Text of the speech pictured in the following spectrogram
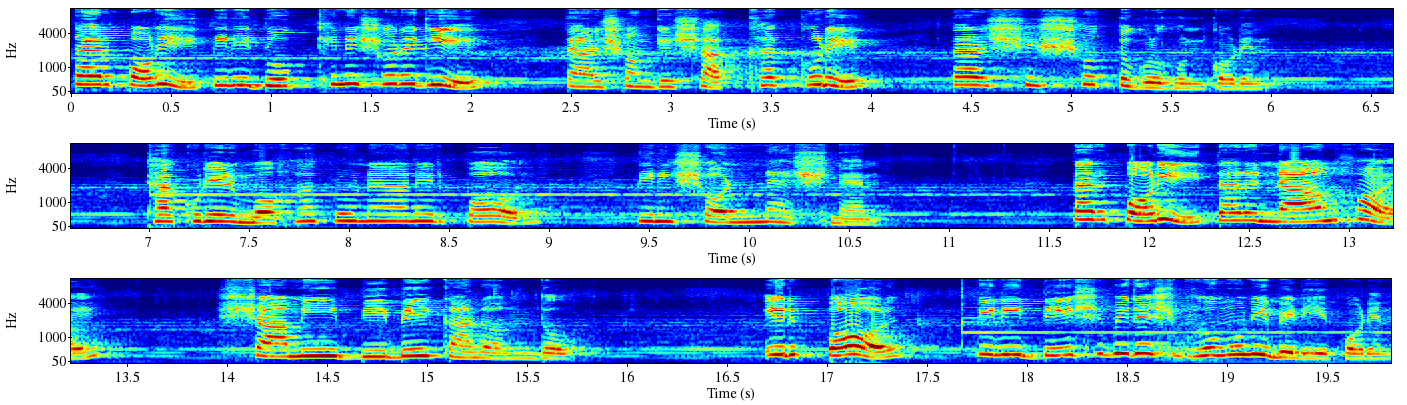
তারপরে তিনি দক্ষিণেশ্বরে গিয়ে তার সঙ্গে সাক্ষাৎ করে তার শিষ্যত্ব গ্রহণ করেন। ঠাকুরের মহাপ্রণয়নের পর তিনি সন্ন্যাস নেন। তারপরেই তার নাম হয় স্বামী বিবেকানন্দ। এরপর তিনি দেশ বিদেশ ভ্রমণে বেরিয়ে পড়েন।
